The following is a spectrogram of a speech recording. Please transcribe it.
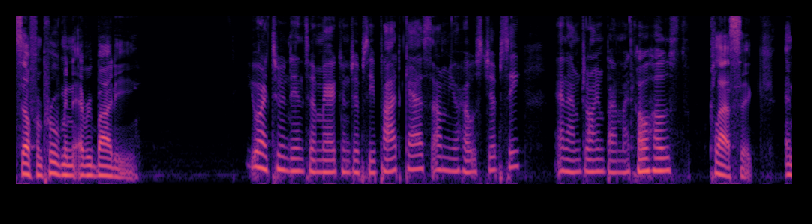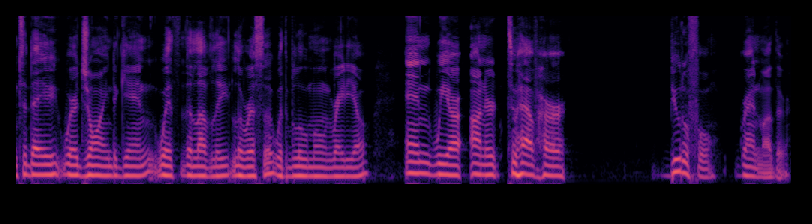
self improvement, everybody. You are tuned in to American Gypsy Podcast. I'm your host, Gypsy, and I'm joined by my co host, Classic. And today we're joined again with the lovely Larissa with Blue Moon Radio. And we are honored to have her beautiful grandmother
